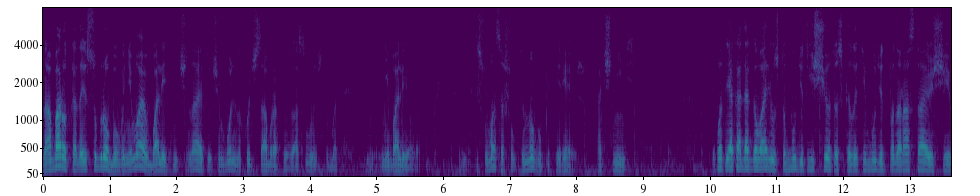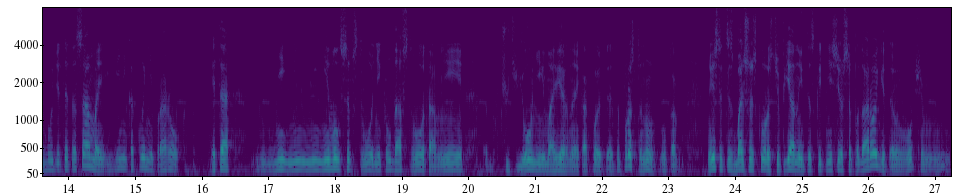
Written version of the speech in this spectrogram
Наоборот, когда из сугроба вынимаю, болеть начинает, очень больно, хочется обратно засунуть, чтобы не болело. Ты с ума сошел, ты ногу потеряешь, очнись. Так вот, я когда говорил, что будет еще, так сказать, и будет по нарастающей, и будет это самое, я никакой не пророк. Это не, не, не, не волшебство, не колдовство, там, не чутье неимоверное какое-то. Это просто, ну, ну, как ну, если ты с большой скоростью пьяный, так сказать, несешься по дороге, то, в общем, ну,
